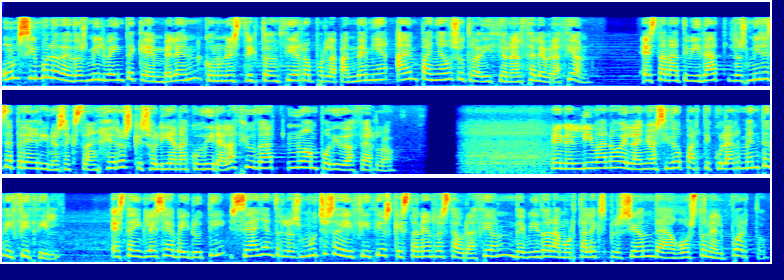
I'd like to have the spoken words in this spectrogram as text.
Un símbolo de 2020 que en Belén, con un estricto encierro por la pandemia, ha empañado su tradicional celebración. Esta natividad, los miles de peregrinos extranjeros que solían acudir a la ciudad no han podido hacerlo. En el Líbano el año ha sido particularmente difícil. Esta iglesia beirutí se halla entre los muchos edificios que están en restauración debido a la mortal explosión de agosto en el puerto.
